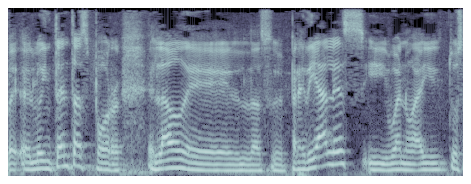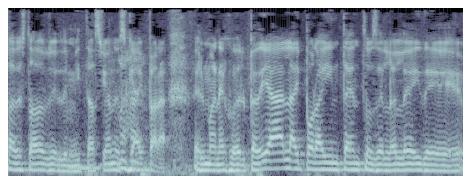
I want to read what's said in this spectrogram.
eh, lo, intentas por el lado de las prediales y bueno, ahí tú sabes todas las limitaciones que hay para el manejo del predial, hay por ahí intentos de la ley de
